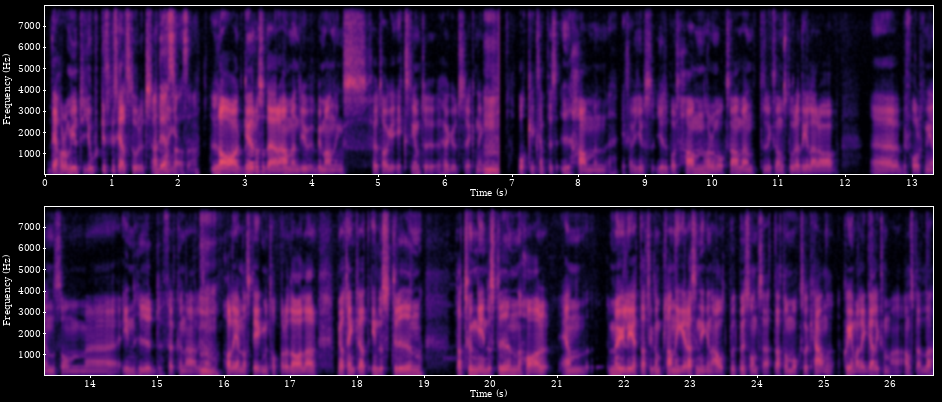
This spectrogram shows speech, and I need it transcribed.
det har de ju inte gjort i speciellt stor Ja, utsträckning. är så alltså. Lager och sådär använder ju bemanningsföretag i extremt hög utsträckning. Mm. Och exempelvis i hamn, exempelvis Göteborgs hamn har de också använt liksom stora delar av befolkningen som eh, inhyrd för att kunna liksom, Mm. hålla jämna steg med toppar och dalar. Men jag tänker att industrin, den tunga industrin har en möjlighet att liksom planera sin egen output på ett sånt sätt att de också kan schemalägga liksom, anställda.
